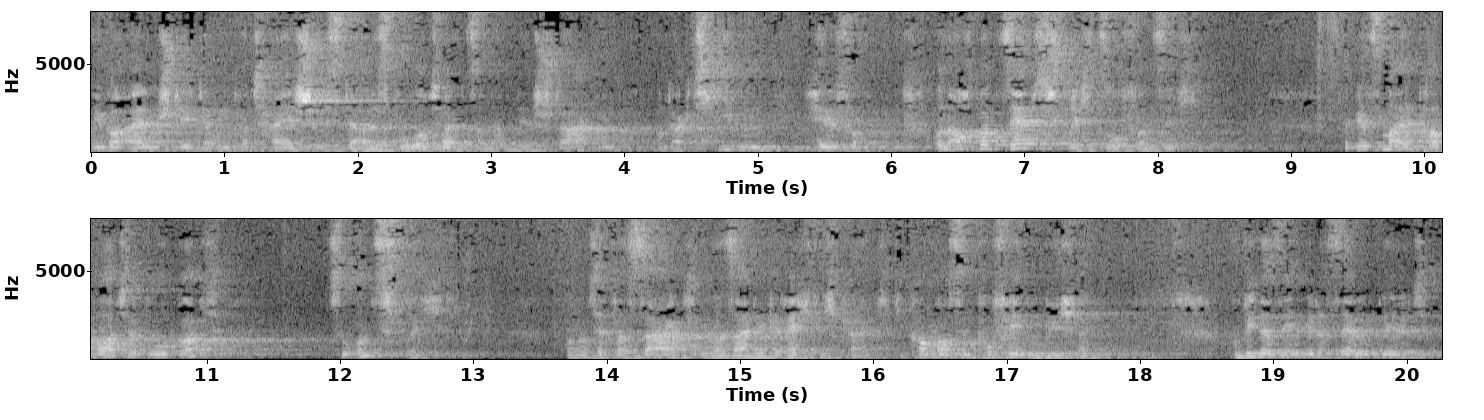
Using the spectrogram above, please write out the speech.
über allem steht, der unparteiisch ist, der alles beurteilt, sondern den starken und aktiven Helfer. Und auch Gott selbst spricht so von sich. Ich sage jetzt mal ein paar Worte, wo Gott zu uns spricht und uns etwas sagt über seine Gerechtigkeit. Die kommen aus den Prophetenbüchern. Und wieder sehen wir dasselbe Bild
